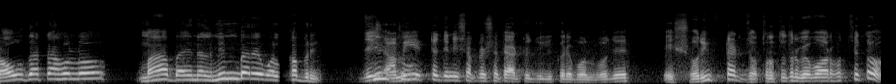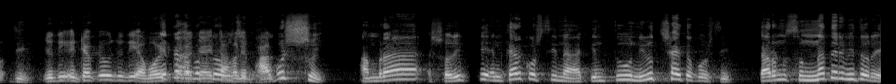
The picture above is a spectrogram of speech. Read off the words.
রওদাটা হলো মা বাইনাল মিম্বারে ওয়াল কবরি। আমি একটা জিনিস আপনার সাথে একটু যোগী করে বলব যে এই শরীফটার যত্রতত্র ব্যবহার হচ্ছে তো? যদি এটাকেও যদি অ্যাভয়েড করা যায় তাহলে অবশ্যই আমরা শরীফকে এনকার করছি না কিন্তু নিরুৎসাহিত করছি। কারণ সুন্নাতের ভিতরে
